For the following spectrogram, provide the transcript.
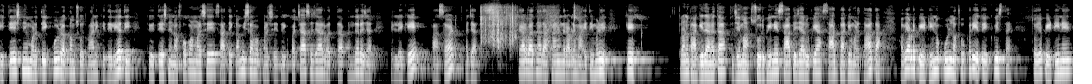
હિતેશને મળતી કુલ રકમ શોધવાની કીધેલી હતી. તો હિતેશને નફો પણ મળશે, સાથે કમિશન પણ મળશે. તો પચાસ હજાર વત્તા પંદર હજાર એટલે કે પાસઠ હજાર. ત્યારબાદના દાખલાની અંદર આપણે માહિતી મેળવી કે ત્રણ ભાગીદાર હતા, જેમાં સુરભીને સાત હજાર રૂપિયા સાત ભાગે મળતા હતા. હવે આપણે પેઢીનો કુલ નફો કરીએ તો એકવીસ થાય. તો અહીંયા પેઢીને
